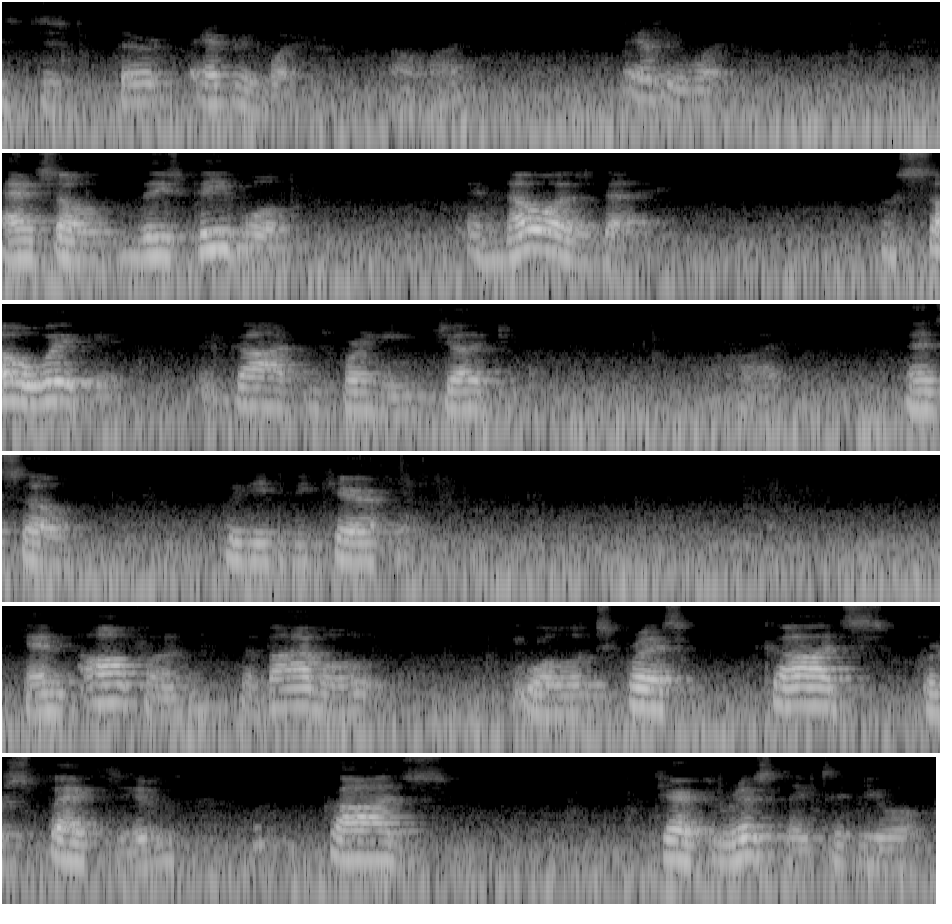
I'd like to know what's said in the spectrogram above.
It's just dirt everywhere, all right? Everywhere. And so these people in Noah's day were so wicked that God was bringing judgment. All right? And so we need to be careful. And often the Bible will express God's perspective, God's characteristics, if you will,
